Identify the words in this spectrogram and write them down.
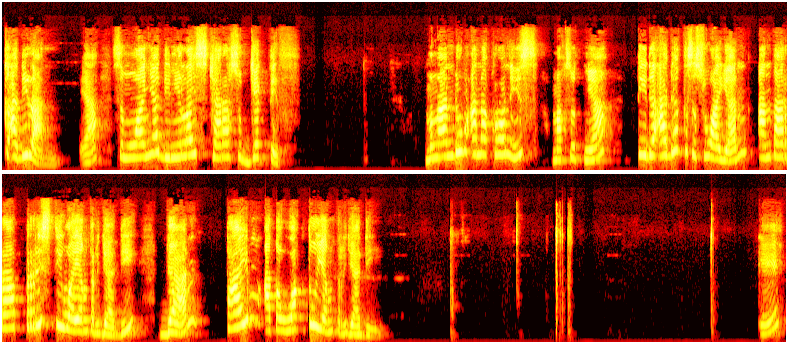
keadilan, ya. Semuanya dinilai secara subjektif. Mengandung anakronis maksudnya tidak ada kesesuaian antara peristiwa yang terjadi dan time atau waktu yang terjadi. Oke.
